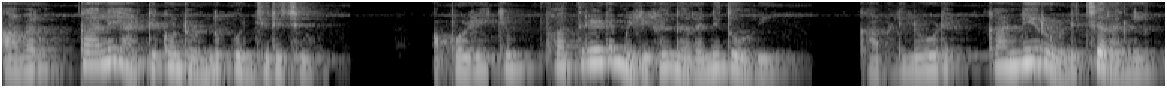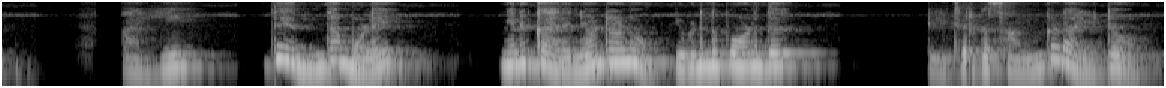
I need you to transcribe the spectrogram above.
അവർ തലയാട്ടിക്കൊണ്ടൊന്ന് പുഞ്ചിരിച്ചു. അപ്പോഴേക്കും ഭദ്രയുടെ മിഴികൾ നിറഞ്ഞു തൂവി. കവളിലൂടെ കണ്ണീർ ഒലിച്ചിറങ്ങി. അയ്യേ ഇതെന്താ മോളെ? ഇങ്ങനെ കരഞ്ഞോണ്ടാണോ ഇവിടുന്ന് പോണത്? ടീച്ചർക്ക് സങ്കടമായിട്ടോ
